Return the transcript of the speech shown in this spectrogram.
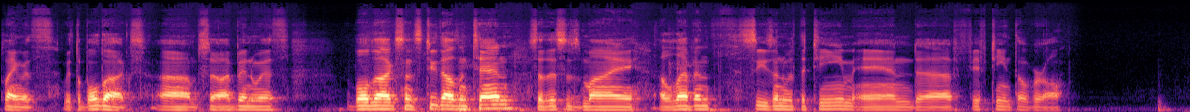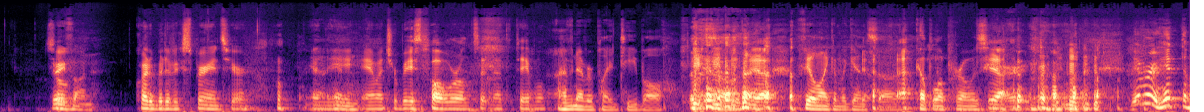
playing with with the Bulldogs. Um, so I've been with the Bulldogs since 2010. So this is my 11th season with the team and uh, 15th overall. Very So- fun. Quite a bit of experience here in the amateur baseball world, sitting at the table. I've never played t-ball, so Yeah. I feel like I'm against a couple of pros Yeah. here. You ever hit the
